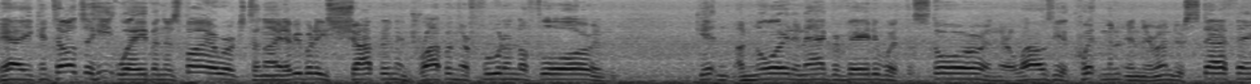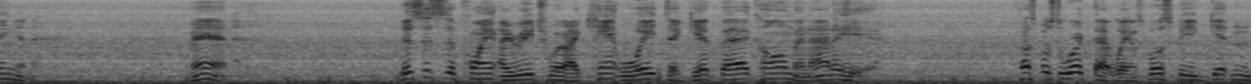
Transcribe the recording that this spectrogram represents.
Yeah, you can tell it's a heat wave and there's fireworks tonight. Everybody's shopping and dropping their food on the floor and getting annoyed and aggravated with the store and their lousy equipment and their understaffing and man this is the point I reach where I can't wait to get back home and out of here. It's not supposed to work that way. I'm supposed to be getting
